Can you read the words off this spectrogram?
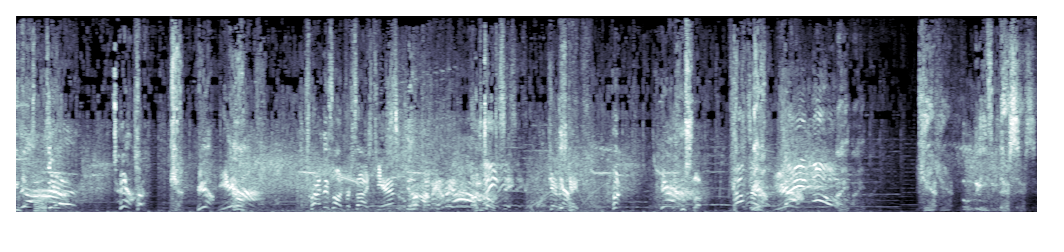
You fool. Try this on for size, Tien. Amazing! Can't escape. Too slow. Counter! KO! I can't believe this.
